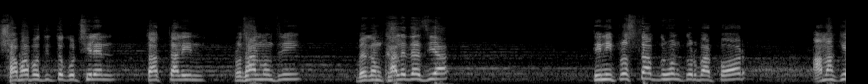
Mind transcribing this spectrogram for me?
সভাপতিত্ব করছিলেন তৎকালীন প্রধানমন্ত্রী বেগম খালেদা জিয়া। তিনি প্রস্তাব গ্রহণ করবার পর আমাকে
